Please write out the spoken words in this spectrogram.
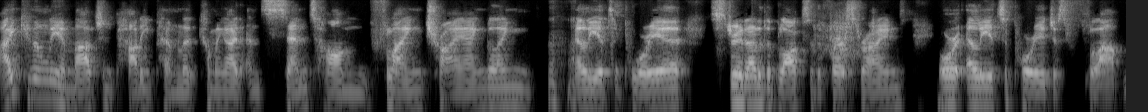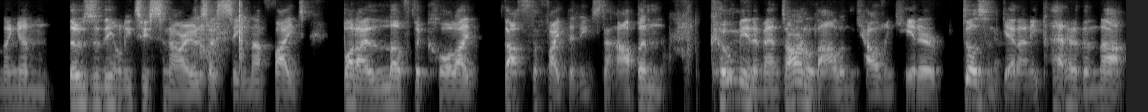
I can only imagine Paddy Pimblett coming out and senton flying triangling Ilia Topuria straight out of the blocks of the first round, or Ilia Topuria just flattening him. Those are the only two scenarios I see in that fight. But I love the call out. That's the fight that needs to happen. Co-main event: Arnold Allen, Calvin Kattar doesn't get any better than that.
